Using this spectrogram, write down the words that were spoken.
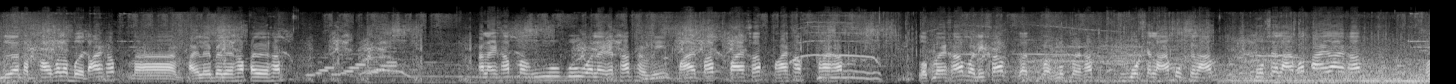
เรือสำเภาก็ระเบิดได้ครับนานไปเลยไปเลยครับไปเลยครับ อะไรครับมาฮูบูอะไรกันครับแถวนี้ไปปั๊บไปครับไปครับไปครับหลบหน่อยครับสวัสดีครับหลบหลบหน่อยครับหมวกฉลามหมวกฉลามหมวกฉลามก็ตายได้ครับเอ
